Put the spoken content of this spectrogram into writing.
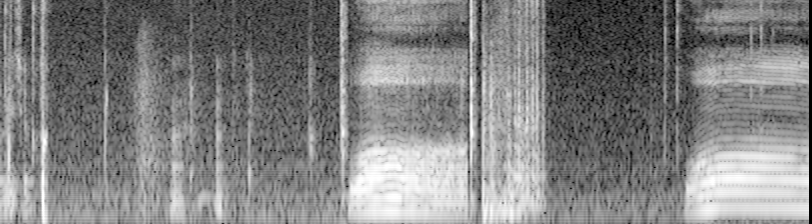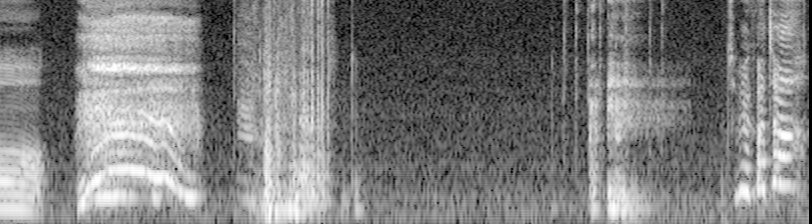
꺼내죠? 아하. 와. 와. 집에 가자.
